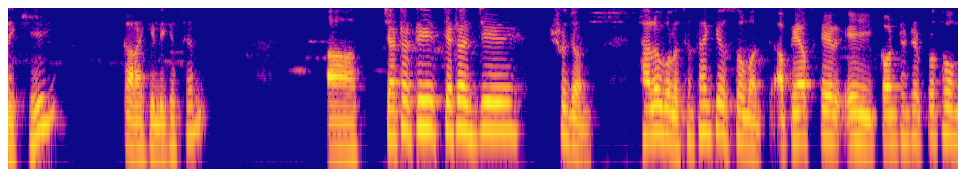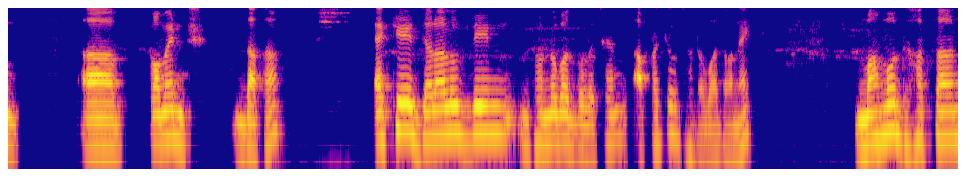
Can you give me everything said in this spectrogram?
দেখি কারা কি লিখেছেন। চ্যাটার্জি চ্যাটার্জি, সুজন। হ্যালো বলেছেন থ্যাংক ইউ সো মাচ আপনি আজকের এই কন্টেন্টের প্রথম কমেন্ট দাতা। একে জালালউদ্দিন ধন্যবাদ বলেছেন। আপনাকেও ধন্যবাদ অনেক। মাহমুদ হাসান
